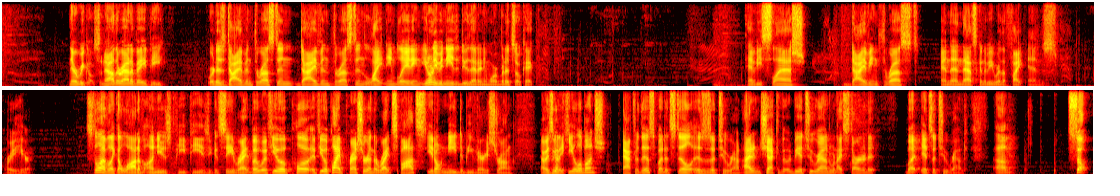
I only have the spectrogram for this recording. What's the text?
There we go. So now they're out of AP. Where does dive and thrusting, dive and thrusting, lightning blading? You don't even need to do that anymore, but it's okay. Heavy slash, diving thrust, and then that's going to be where the fight ends. Right here. Still have like a lot of unused PP, as you can see, right? But if you apply if you apply pressure in the right spots, you don't need to be very strong. Now he's going to heal a bunch after this, but it still is a two round. I didn't check if it would be a two round when I started it, but it's a two round. Um, so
